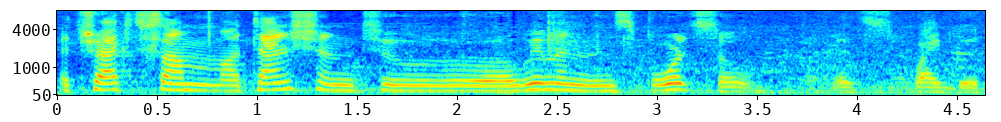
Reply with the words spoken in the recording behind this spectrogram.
attract some attention to uh, women in sports, so it's quite good.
